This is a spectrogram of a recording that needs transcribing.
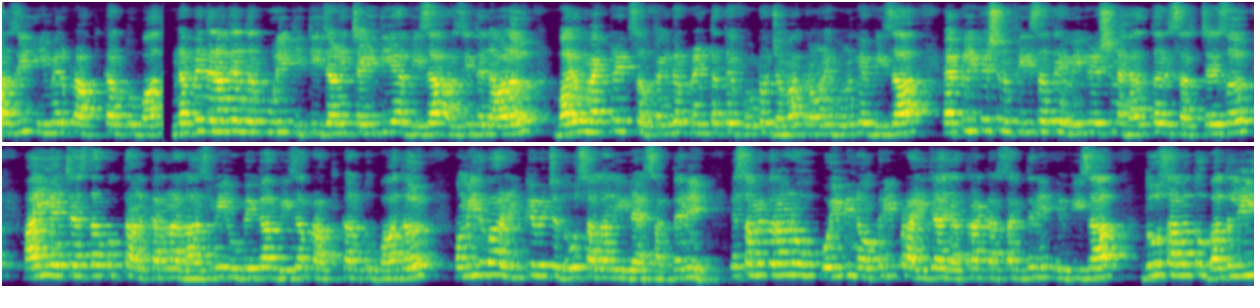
ਅਰਜ਼ੀ ਈਮੇਲ ਪ੍ਰਾਪਤ ਕਰਨ ਤੋਂ ਬਾਅਦ 90 ਦਿਨਾਂ ਦੇ ਅੰਦਰ ਪੂਰੀ ਕੀਤੀ ਜਾਣੀ ਚਾਹੀਦੀ ਹੈ। ਵੀਜ਼ਾ ਅਰਜ਼ੀ ਦੇ ਨਾਲ ਬਾਇਓਮੈਟ੍ਰਿਕਸ ਫਿੰਗਰਪ੍ਰਿੰਟ ਅਤੇ ਫੋਟੋ ਜਮ੍ਹਾਂ ਕਰਾਉਣੇ ਹੋਣਗੇ। ਵੀਜ਼ਾ ਐਪਲੀਕੇਸ਼ਨ ਫੀਸ ਅਤੇ ਇਮੀਗ੍ਰੇਸ਼ਨ ਹੈਲਥ ਰਿਸਰਚਸ IHS ਦਾ ਭੁਗਤਾਨ ਕਰਨਾ ਲਾਜ਼ਮੀ ਹੋਵੇਗਾ। ਵੀਜ਼ਾ ਪ੍ਰਾਪਤ ਕਰਨ ਤੋਂ ਬਾਅਦ ਉਮੀਦਵਾਰ ਯੂਕੇ ਵਿੱਚ 2 ਸਾਲਾਂ ਲਈ ਰਹਿ ਸਕਦੇ ਨੇ। ਇਸ ਸਮੇਂ ਦੌਰਾਨ ਉਹ ਕੋਈ ਵੀ ਨੌਕਰੀ, ਪੜ੍ਹਾਈ ਜਾਂ ਯਾਤਰਾ ਕਰ ਸਕਦੇ ਨੇ। ਇਹ ਵੀਜ਼ਾ 2 ਸਾਲਾਂ ਤੋਂ ਵੱਧ ਲਈ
